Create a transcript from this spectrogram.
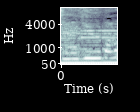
tell you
